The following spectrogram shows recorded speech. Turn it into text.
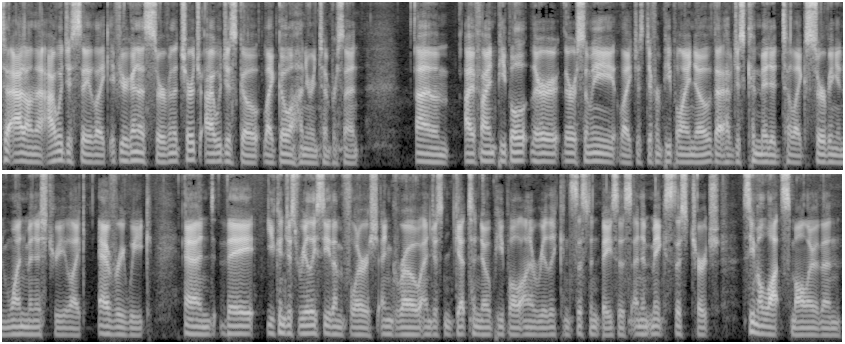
to add on that, I would just say like if you're gonna serve in the church, I would just go like go 110. percent um, I find people there. There are so many like just different people I know that have just committed to like serving in one ministry like every week, and they you can just really see them flourish and grow and just get to know people on a really consistent basis, and it makes this church seem a lot smaller than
